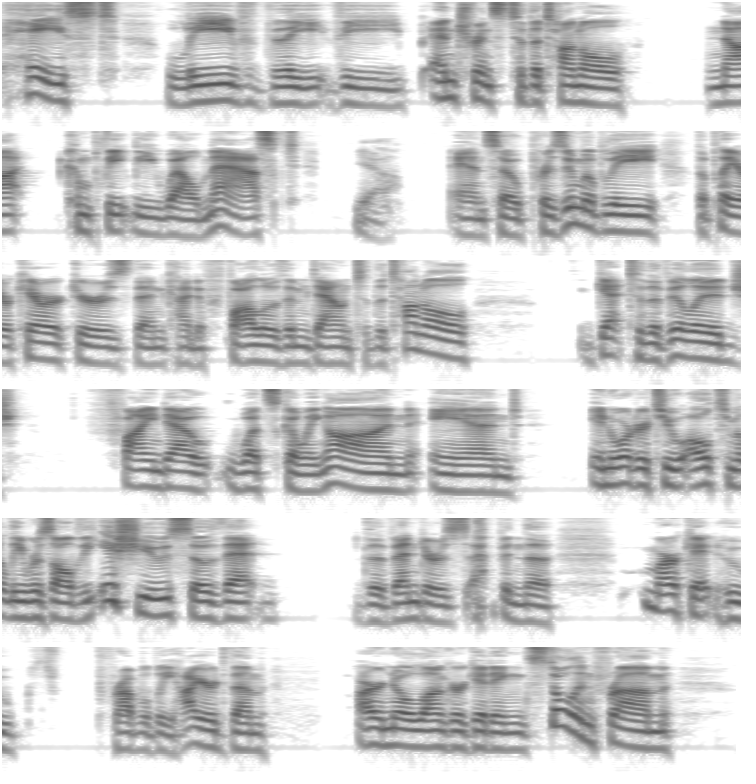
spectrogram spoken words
haste leave the the entrance to the tunnel not completely well masked Yeah. And so presumably the player characters then kind of follow them down to the tunnel, get to the village, find out what's going on, and in order to ultimately resolve the issues so that the vendors up in the market who probably hired them are no longer getting stolen from,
